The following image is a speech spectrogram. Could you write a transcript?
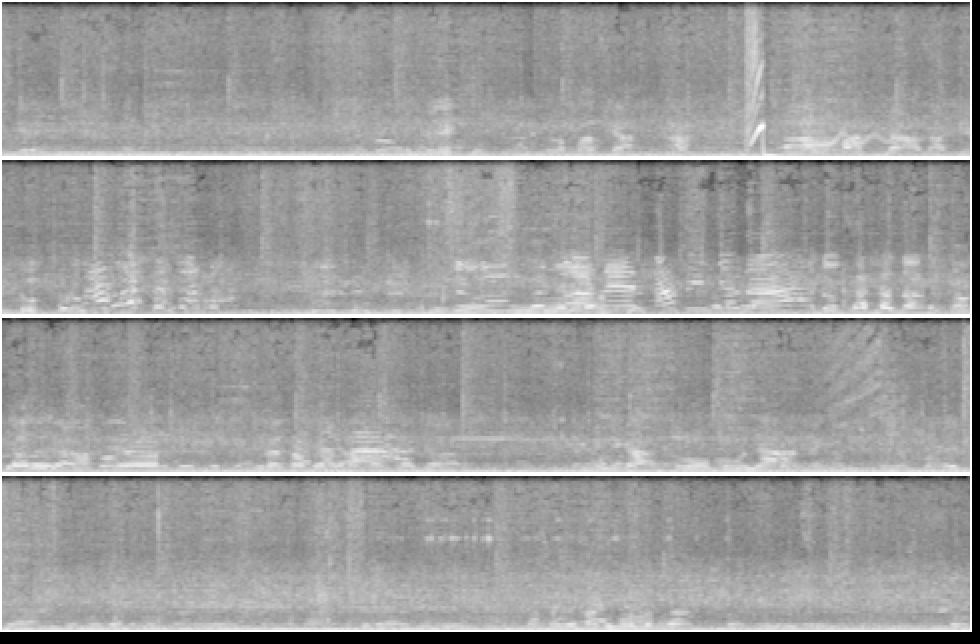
oke, oke, lepas kak. Ah, ah lepas gitu. Sungguh sampai di atas gagal. Yang ini kak, slow mo-nya dengan dengan baik ya, slow mo-nya dengan baik. Itu kayak gini. Makanya tadi motornya kayak gini. Tuh,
